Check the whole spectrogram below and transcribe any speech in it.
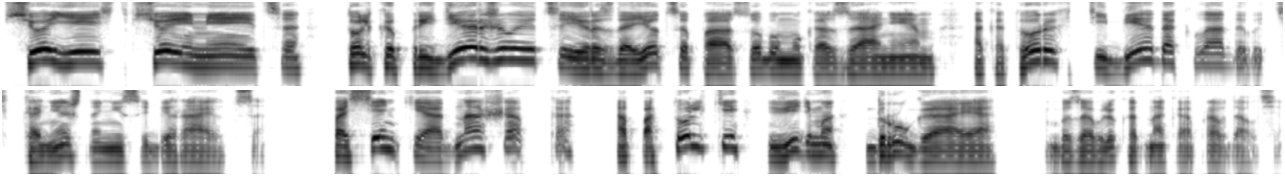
Все есть, все имеется, только придерживается и раздается по особым указаниям, о которых тебе докладывать, конечно, не собираются. По Сеньке одна шапка, а по Тольке, видимо, другая. Базовлюк, однако, оправдался.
